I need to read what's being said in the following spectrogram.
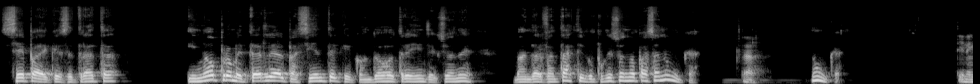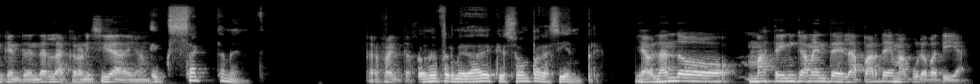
sepa de qué se trata, y no prometerle al paciente que con dos o tres inyecciones va a andar fantástico, porque eso no pasa nunca. Claro. Nunca. Tienen que entender la cronicidad, digamos. Exactamente. Perfecto. Son enfermedades que son para siempre. Y hablando más técnicamente de la parte de maculopatía,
